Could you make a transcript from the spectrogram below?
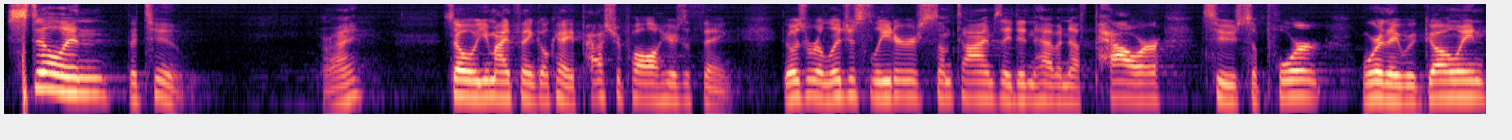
still in the tomb. All right? So you might think, okay, Pastor Paul, here's the thing. Those religious leaders, sometimes they didn't have enough power to support where they were going,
